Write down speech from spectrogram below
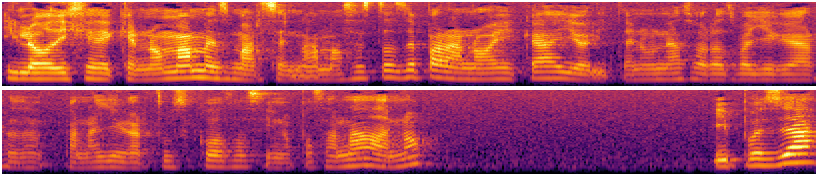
Y luego dije de que no mames, Marce, nada más estás de paranoica y ahorita en unas horas va a llegar, van a llegar tus cosas y no pasa nada, ¿no? Y pues ya,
